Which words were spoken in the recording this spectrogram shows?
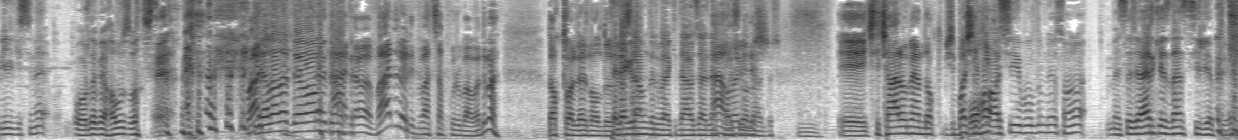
bilgisini orada bir havuz olsun. yani? Var. Yalana devam ha, edemedi. tamam. Vardır öyle bir WhatsApp grubu ama değil mi? Doktorların olduğu. Telegram'dır belki daha özelden Ha, konuşuyorlardır. Ee, işte çağrılmayan doktor. İşte başhekim. Oha aşıyı buldum diyor sonra mesajı herkesten sil yapıyor.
